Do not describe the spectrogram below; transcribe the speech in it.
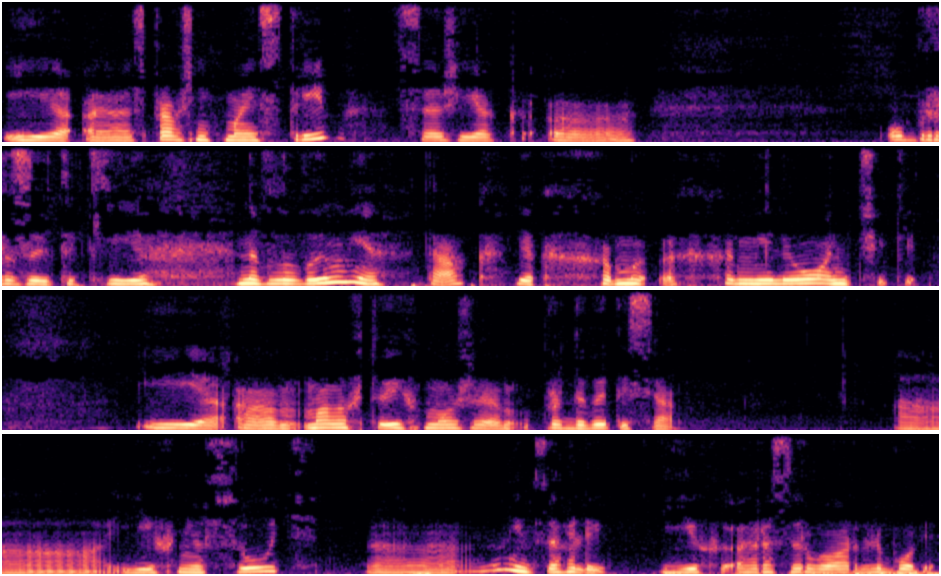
І е, справжніх майстрів це ж як е, образи такі невловимі, так, як хам, хамелеончики. І е, мало хто їх може продивитися а, їхню суть, ну і взагалі їх резервуар любові.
